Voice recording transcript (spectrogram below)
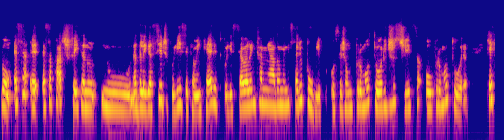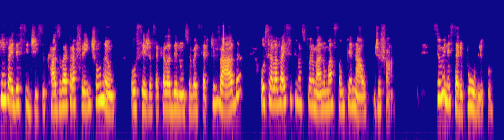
Bom, essa, é, essa parte feita no, no, na delegacia de polícia, que é o um inquérito policial, ela é encaminhada ao Ministério Público, ou seja, um promotor de justiça ou promotora, que é quem vai decidir se o caso vai para frente ou não ou seja, se aquela denúncia vai ser arquivada ou se ela vai se transformar numa ação penal, de fato. Se o Ministério Público,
